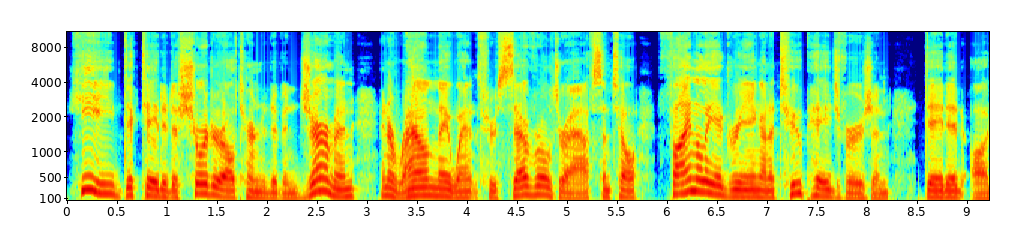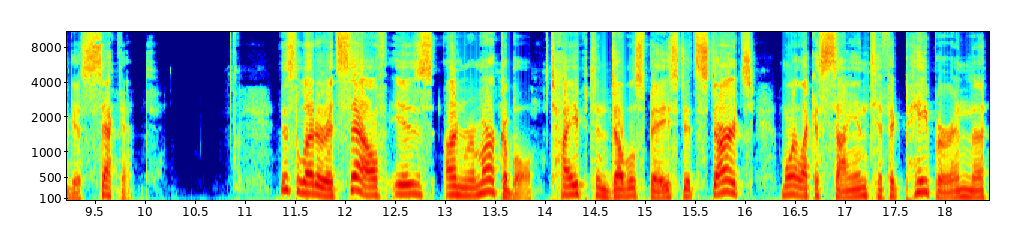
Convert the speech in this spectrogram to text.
He dictated a shorter alternative in German, and around they went through several drafts until finally agreeing on a two-page version dated August 2nd. This letter itself is unremarkable. Typed and double-spaced, it starts more like a scientific paper, and the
